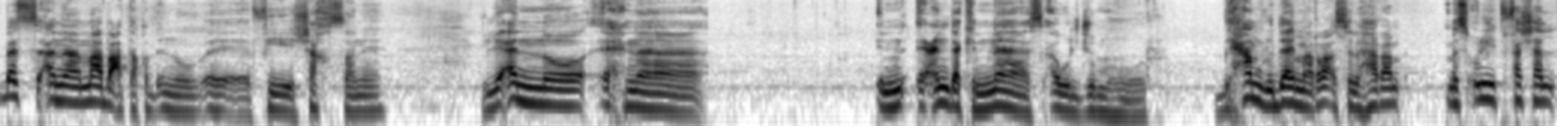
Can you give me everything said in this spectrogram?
بس أنا ما بعتقد إنه آه، في شخصنه لأنه إحنا عندك الناس أو الجمهور بيحملوا دائما رأس الهرم مسؤولية فشل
